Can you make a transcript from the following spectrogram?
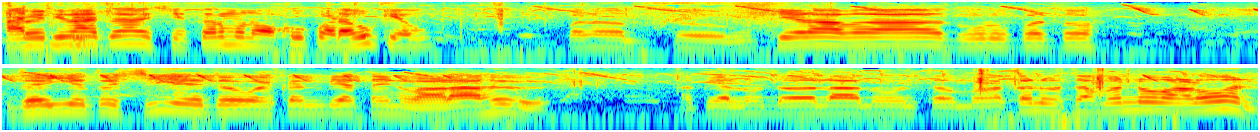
સાચી વાત છે ખેતરમાં નોખું પડે હું કેવું? પણ ઉકેળા હવે આ રોડ ઉપર તો જઈએ તો છીએ જો એકન બે ત્રણ વાળા હે. પેલું દલાનો ચમાકનો ચમા ચમનનો વાળો હોય ને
